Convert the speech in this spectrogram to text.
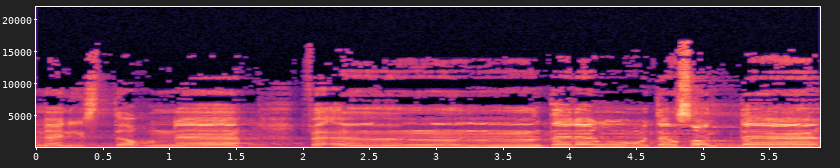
من استغنى فأنت له تصدى.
